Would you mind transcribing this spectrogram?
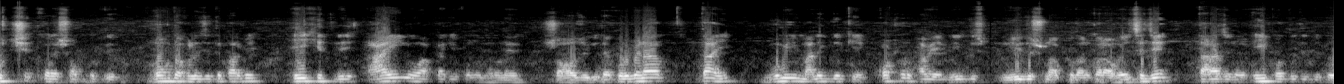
উচ্ছেদ করে সম্পত্তির ভোগ দখলে যেতে পারবে। এই ক্ষেত্রে আইনও আপনাকে কোনো ধরনের সহযোগিতা করবে না। তাই ভূমি মালিকদেরকে কঠোরভাবে নির্দিষ্ট নির্দেশনা প্রদান করা হয়েছে যে তারা যেন এই পদ্ধতি দুটো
